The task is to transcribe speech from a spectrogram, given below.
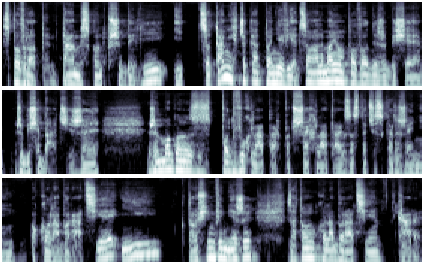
z powrotem, tam skąd przybyli i co tam ich czeka, to nie wiedzą, ale mają powody, żeby się, żeby się bać, że, że mogą z, po dwóch latach, po trzech latach zostać oskarżeni o kolaborację i ktoś im wymierzy za tą kolaborację karę.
